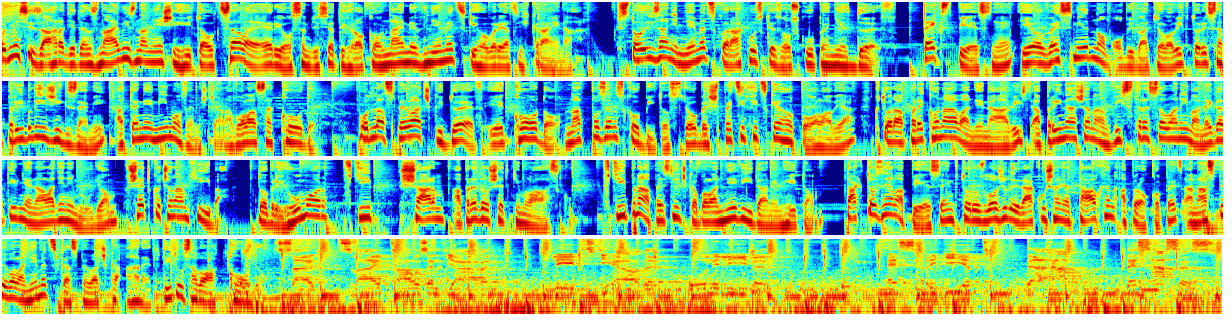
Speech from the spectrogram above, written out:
Poďme si zahrať jeden z najvýznamnejších hitov celej éry 80 rokov, najmä v nemecky hovoriacich krajinách. Stojí za ním nemecko-rakúske zoskúpenie DÖF. Text piesne je o vesmírnom obyvateľovi, ktorý sa priblíži k Zemi a ten je mimozemšťan a volá sa Kódo. Podľa speváčky DÖF je Kódo nadpozemskou bytosťou bez špecifického pohľavia, ktorá prekonáva nenávisť a prináša nám vystresovaným a negatívne naladeným ľuďom všetko, čo nám chýba – Dobrý humor, vtip, šarm a predovšetkým lásku. Vtipná pesnička bola nevýdaným hitom. Takto znela pieseň, ktorú zložili Rakúšania Tauchen a Prokopec a naspievala nemecká spevačka Anne. Titul sa volá Kodo. Seit 2000 Jahren lebt die Erde ohne Liebe. Es regiert der Herr des Hasses.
